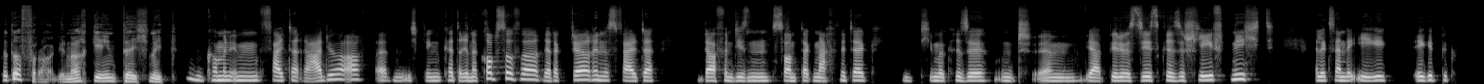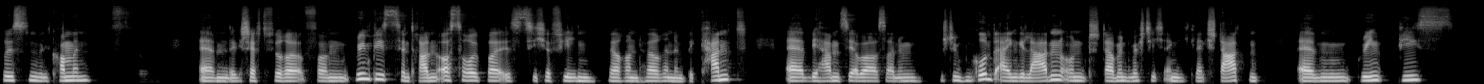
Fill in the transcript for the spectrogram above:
bei der Frage nach Gentechnik. Willkommen im Falter Radio auch. Ähm, Ich bin Katharina Kropshofer, Redakteurin des Falter, darf an diesem Sonntagnachmittag Klimakrise und ähm, ja, Biodiversitätskrise schläft nicht. Alexander Egid Egid begrüßen, willkommen. Ähm, der Geschäftsführer von Greenpeace Zentral- und Osteuropa ist sicher vielen Hörern und Hörerinnen bekannt. Äh, wir haben Sie aber aus einem bestimmten Grund eingeladen und damit möchte ich eigentlich gleich starten. Ähm, Greenpeace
